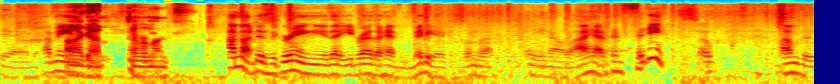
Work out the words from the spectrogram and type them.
Yeah, I mean, I got. Never mind. I'm not disagreeing you that you'd rather have Nvidia because I'm not, you know, I have Nvidia, so I'm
